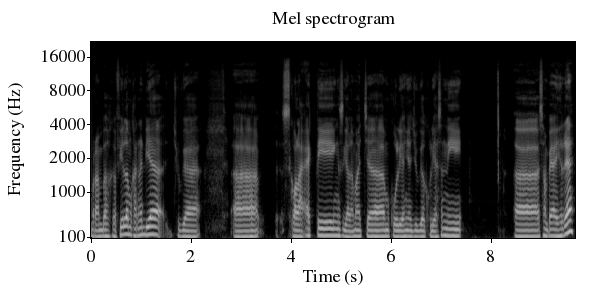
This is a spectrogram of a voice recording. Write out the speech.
merambah ke film karena dia juga eh, sekolah acting segala macam, kuliahnya juga kuliah seni. Eh, sampai akhirnya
